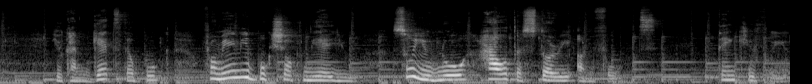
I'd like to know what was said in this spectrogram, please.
you can get the book from any bookshop near you so you know how the story unfolds. Thank you for your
